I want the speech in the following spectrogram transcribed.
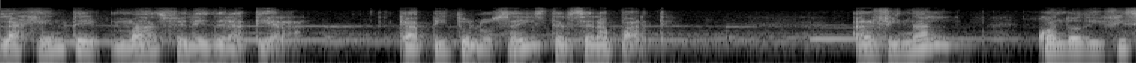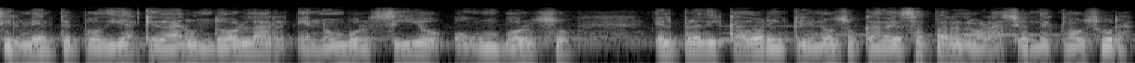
La gente más feliz de la tierra. Capítulo 6, tercera parte. Al final, cuando difícilmente podía quedar un dólar en un bolsillo o un bolso, el predicador inclinó su cabeza para la oración de clausura.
